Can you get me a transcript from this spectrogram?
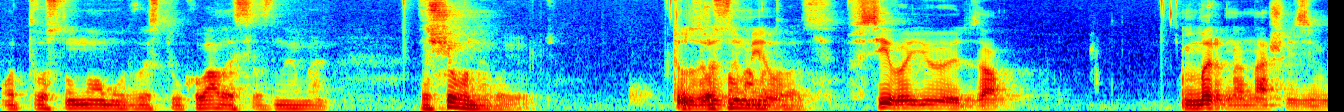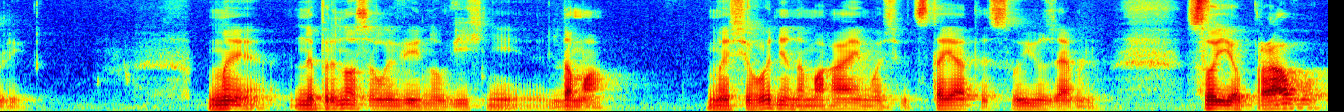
от в основному ви спілкувалися з ними. За що вони воюють? Тут зрозуміло, всі воюють за мир на нашій землі. Ми не приносили війну в їхні дома. Ми сьогодні намагаємось відстояти свою землю, своє право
